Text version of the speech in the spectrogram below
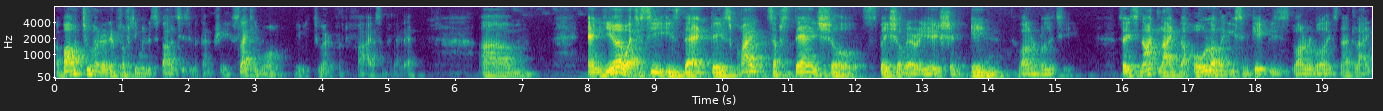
about 250 municipalities in the country, slightly more, maybe 255, something like that. Um, and here what you see is that there's quite substantial spatial variation in vulnerability. So it's not like the whole of the Eastern Cape is vulnerable. It's not like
